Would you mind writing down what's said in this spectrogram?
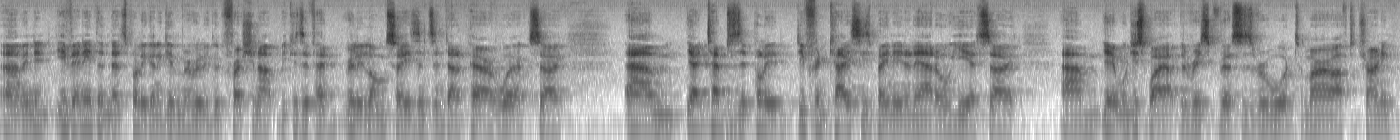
um, and if anything, that's probably going to give them a really good freshen up because they've had really long seasons and done a power of work. So, um, yeah, Tabs is probably a different case. He's been in and out all year. So, um, yeah, we'll just weigh up the risk versus reward tomorrow after training.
